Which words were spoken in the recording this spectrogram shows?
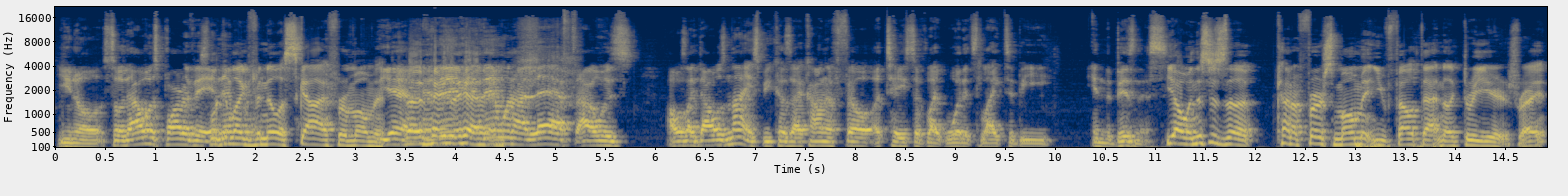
you know. So that was part of it. it's And looking then- like Vanilla Sky for a moment. Yeah, and then, Yeah. and then when I left, I was I was like, that was nice because I kind of felt a taste of like what it's like to be in the business. Yo, and this is the kind of first moment you felt that in like three years, right?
